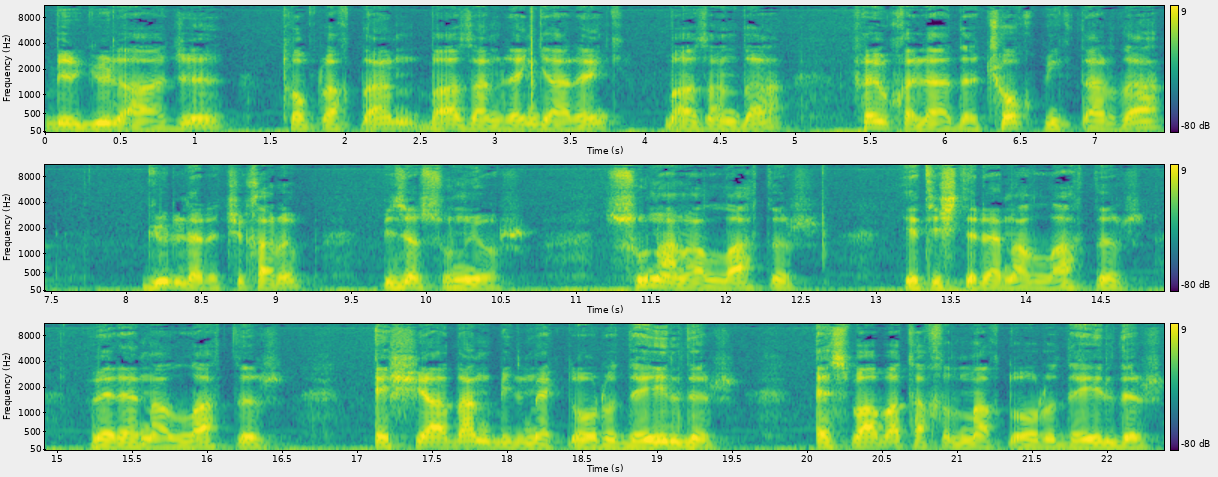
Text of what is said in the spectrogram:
bir gül ağacı topraktan bazen rengarenk bazen de fevkalade çok miktarda gülleri çıkarıp bize sunuyor. Sunan Allah'tır, yetiştiren Allah'tır, veren Allah'tır. Eşyadan bilmek doğru değildir. Esbaba takılmak doğru değildir.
